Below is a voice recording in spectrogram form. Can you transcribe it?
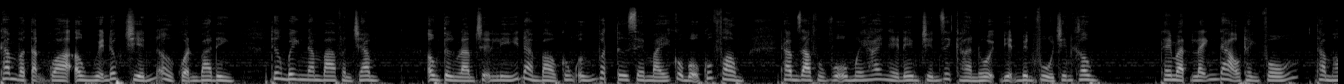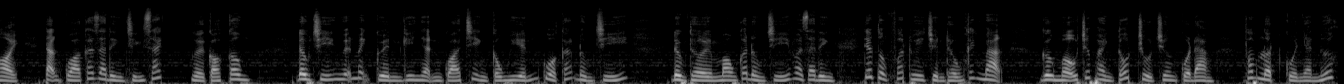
thăm và tặng quà ông Nguyễn Đốc Chiến ở quận Ba Đình, thương binh 53%. Ông từng làm trợ lý đảm bảo cung ứng vật tư xe máy của Bộ Quốc phòng, tham gia phục vụ 12 ngày đêm chiến dịch Hà Nội Điện Biên Phủ trên không. Thay mặt lãnh đạo thành phố, thăm hỏi, tặng quà các gia đình chính sách, người có công, đồng chí Nguyễn Mạnh Quyền ghi nhận quá trình công hiến của các đồng chí, đồng thời mong các đồng chí và gia đình tiếp tục phát huy truyền thống cách mạng, gương mẫu chấp hành tốt chủ trương của Đảng, pháp luật của nhà nước,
